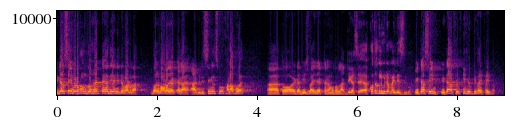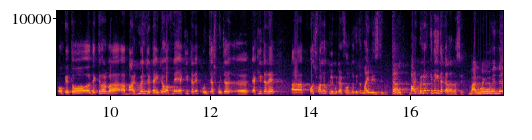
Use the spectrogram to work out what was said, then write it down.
এটাও সেই দশ হাজার টাকা দিয়ে নিতে পারবা। দশ বারো হাজার টাকা। আর যদি সিভিল স্কোর খারাপ হয় তো এটা বিশ বাইশ হাজার টাকা মতো লাগবে। ঠিক আছে কত কিলোমিটার মাইলেজ দিব? এটা সেম এটা ফিফটি ফিফটি ফাইভ পাইবা। ওকে তো দেখতে পারবা বার্গম্যান যেটা এটাও আপনি এক লিটারে পঞ্চাশ পঞ্চাশ এক লিটারে পঁচপান্ন কিলোমিটার পর্যন্ত কিন্তু মাইলেজ দিব। বার্গম্যানের কিতে কিতা কালার আছে? মধ্যে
